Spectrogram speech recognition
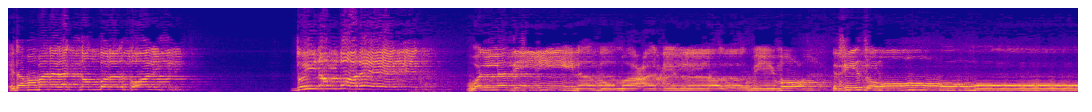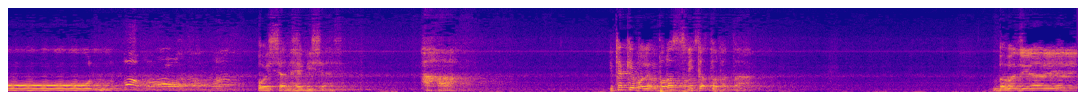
এটা মোমেনের এক নম্বরের কোয়ালিটি। দুই নম্বরে والذين هم عن اللغو معرضون ওইসান হেবিসান হা হা এটাকে বলে পরশ্রী কাতরতা বাবা জিনারে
